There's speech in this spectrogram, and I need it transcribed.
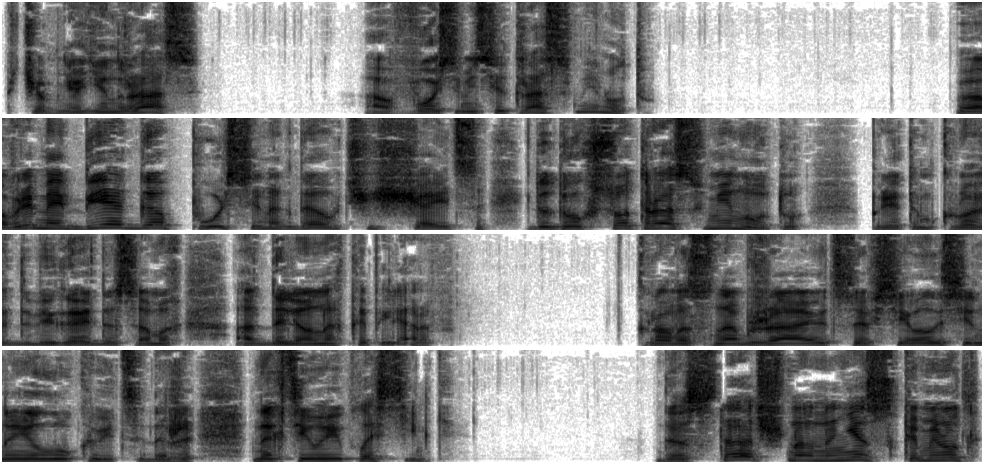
Причем не один раз, а в 80 раз в минуту. Во время бега пульс иногда учащается и до 200 раз в минуту, при этом кровь добегает до самых отдаленных капилляров. Кровоснабжаются все волосяные луковицы, даже ногтевые пластинки. Достаточно на несколько минут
